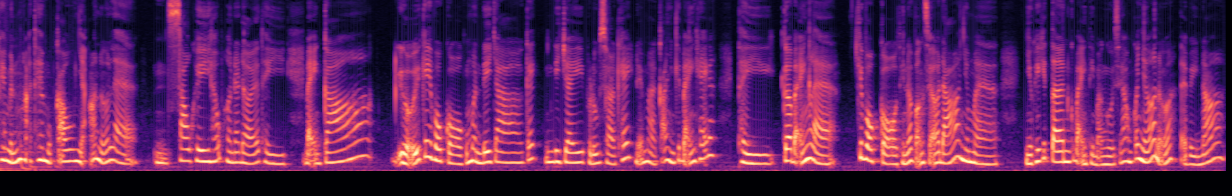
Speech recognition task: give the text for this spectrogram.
khi mình muốn hỏi thêm một câu nhỏ nữa là ừ, sau khi hốc hơn ra đời thì bạn có gửi cái vocal của mình đi cho các DJ producer khác để mà có những cái bản khác á thì cơ bản là cái vocal thì nó vẫn sẽ ở đó nhưng mà nhiều khi cái tên của bạn thì mọi người sẽ không có nhớ nữa tại vì nó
